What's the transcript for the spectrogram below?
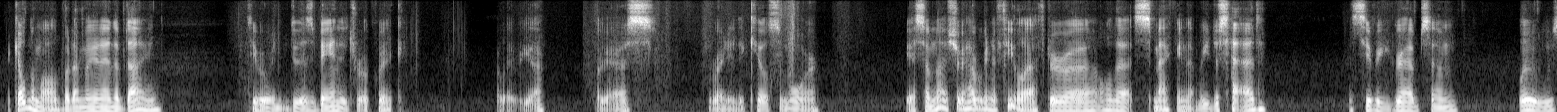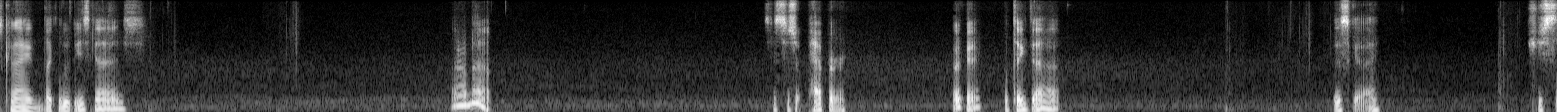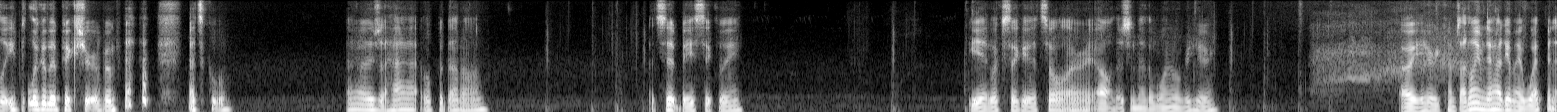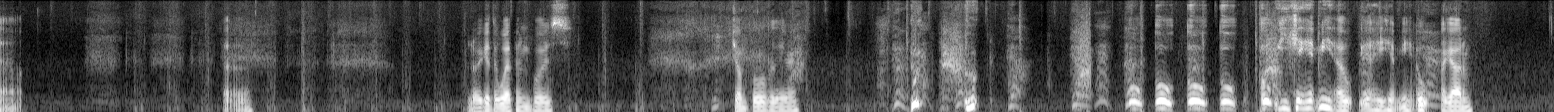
I killed them all, but I'm gonna end up dying. See if we can do this bandage real quick. Oh, there we go. Look at us. Ready to kill some more. Yes, I'm not sure how we're going to feel after uh, all that smacking that we just had. Let's see if we can grab some clothes. Can I, like, loot these guys? I don't know. This is a pepper. Okay, we'll take that. This guy. She sleep. Look at the picture of him. That's cool. Oh, there's a hat. We'll put that on. That's it, basically. Yeah, it looks like it's all alright. Oh, there's another one over here. Oh, yeah, here he comes. I don't even know how to get my weapon out. Uh-oh. How do I get the weapon, boys? Jump over there. Oh, oh, oh, oh, oh, he can't hit me. Oh, yeah, he hit me. Oh, I got him.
